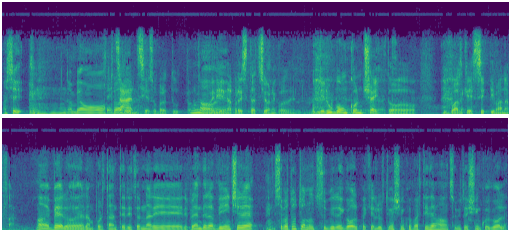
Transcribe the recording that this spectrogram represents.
Ma sì, abbiamo Senza trovato... ansie soprattutto, no? No, eh... la prestazione, le rubo un concetto di qualche settimana fa. No, è vero, era importante ritornare, riprendere a vincere, soprattutto non subire gol, perché le ultime 5 partite avevamo subito 5 gol.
